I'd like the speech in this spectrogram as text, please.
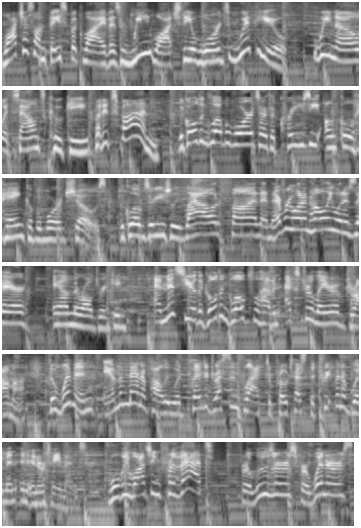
Watch us on Facebook Live as we watch the awards with you. We know it sounds kooky, but it's fun. The Golden Globe Awards are the crazy Uncle Hank of award shows. The Globes are usually loud, fun, and everyone in Hollywood is there, and they're all drinking. And this year, the Golden Globes will have an extra layer of drama. The women and the men of Hollywood plan to dress in black to protest the treatment of women in entertainment. We'll be watching for that, for losers, for winners,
